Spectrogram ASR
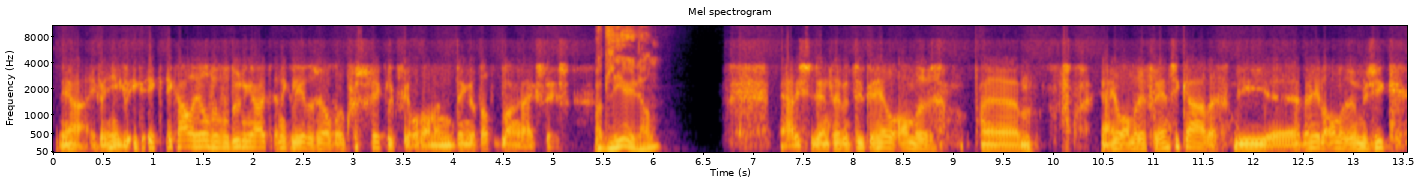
ja, ik weet niet. Ik, ik, ik, ik haal heel veel voldoening uit en ik leer er zelf ook verschrikkelijk veel van. En ik denk dat dat het belangrijkste is. Wat leer je dan? Ja, die studenten hebben natuurlijk een heel ander, ehm, ja, heel ander referentiekader. Die hebben hele andere muziek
